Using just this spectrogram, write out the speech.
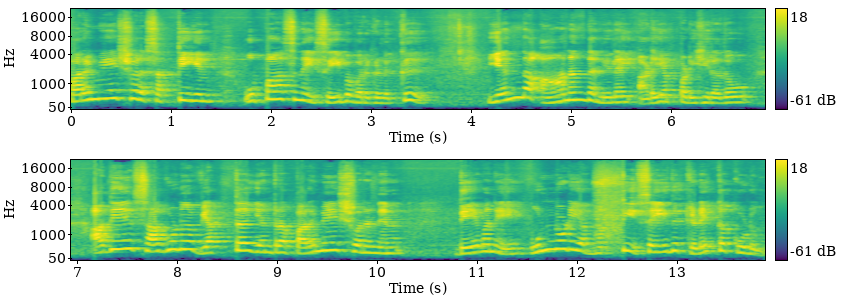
பரமேஸ்வர சக்தியின் உபாசனை செய்பவர்களுக்கு எந்த ஆனந்த நிலை அடையப்படுகிறதோ அதே சகுண வியக்த என்ற பரமேஸ்வரனின் தேவனே உன்னுடைய பக்தி செய்து கிடைக்கக்கூடும்.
